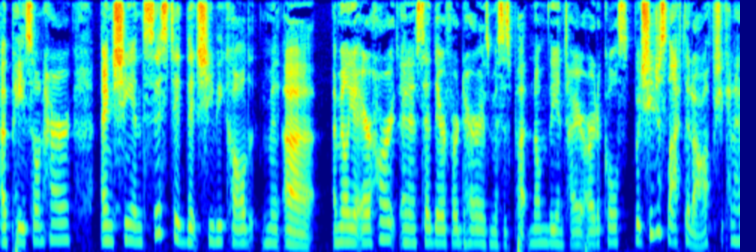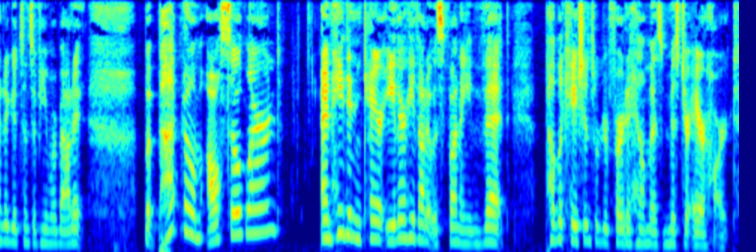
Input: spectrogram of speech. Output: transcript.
a piece on her, and she insisted that she be called uh, Amelia Earhart, and instead they referred to her as Mrs. Putnam the entire article. But she just laughed it off. She kind of had a good sense of humor about it. But Putnam also learned, and he didn't care either. He thought it was funny that publications would refer to him as Mr. Earhart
